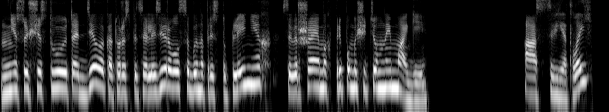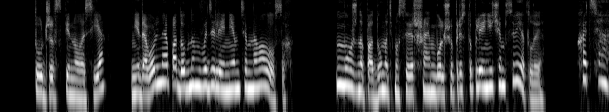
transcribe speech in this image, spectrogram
Не существует отдела, который специализировался бы на преступлениях, совершаемых при помощи темной магии». «А светлый?» Тут же вскинулась я, недовольная подобным выделением темноволосых. «Можно подумать, мы совершаем больше преступлений, чем светлые. Хотя,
